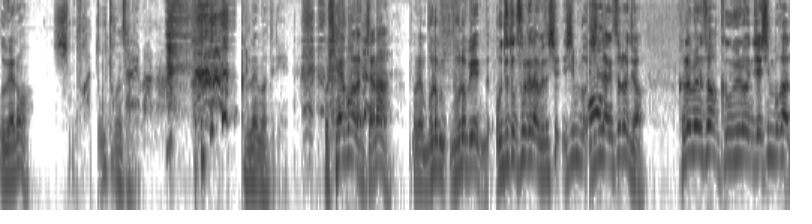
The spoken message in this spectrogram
의외로 신부가 뚱뚱한 사람이 많아. 글래머들이. 세번 왔잖아. 그러면 무릎, 무릎이 우두둑 소리가 나면서 시- 신부, 신랑이 쓰러져. 그러면서 그 위로 이제 신부가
